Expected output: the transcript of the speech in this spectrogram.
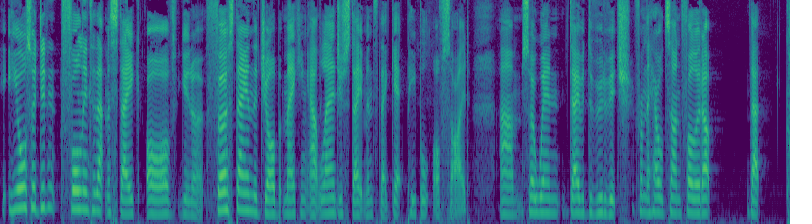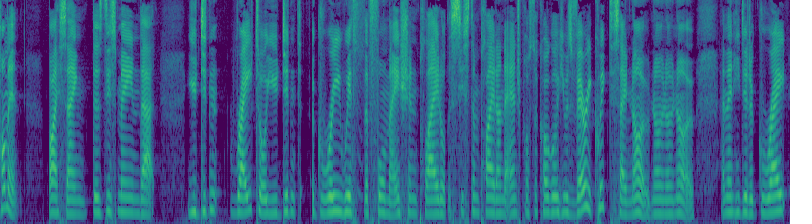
he also didn't fall into that mistake of you know first day in the job making outlandish statements that get people offside. Um, so when David Davutovic from the Herald Sun followed up that comment by saying, "Does this mean that you didn't rate or you didn't agree with the formation played or the system played under Ange Postecoglou?" He was very quick to say, "No, no, no, no," and then he did a great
